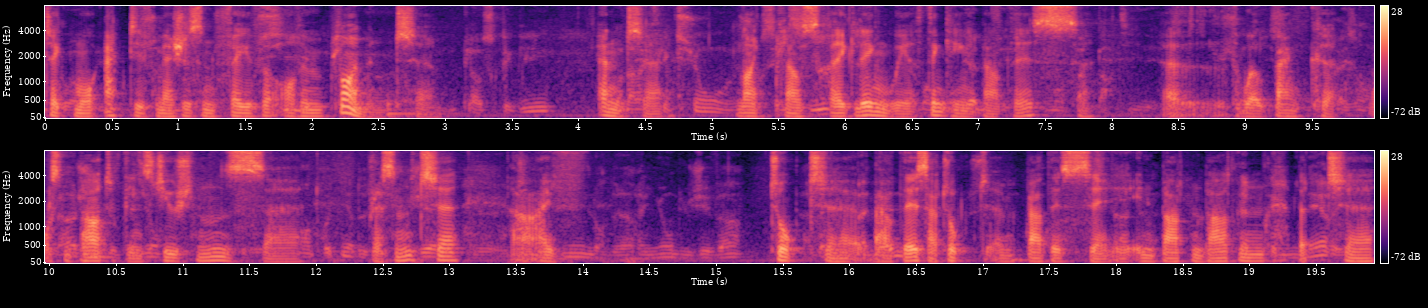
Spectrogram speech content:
take more active measures in favor of employment. Uh, and uh, like Klaus Regling, we are thinking about this. Uh, the World Bank uh, wasn't part of the institutions present. I've lors de la réunion du G20, talked about this. I talked about this in Baden-Baden, but uh,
